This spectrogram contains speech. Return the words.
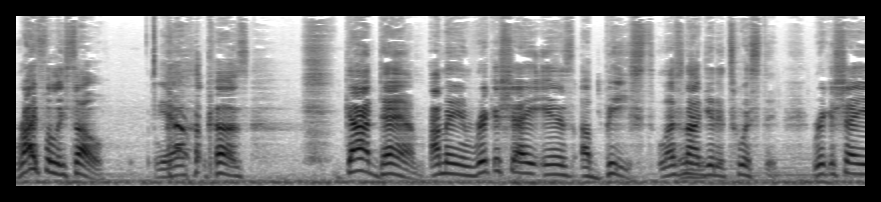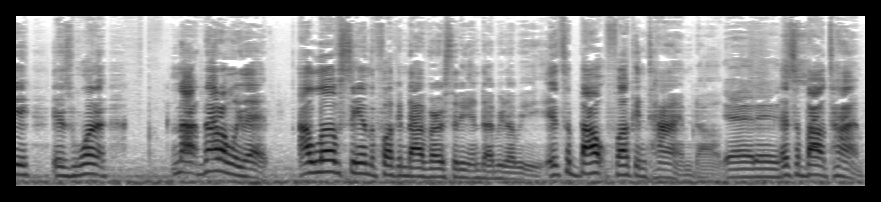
rightfully so. Yeah. because goddamn i mean ricochet is a beast let's not mm. get it twisted ricochet is one not not only that i love seeing the fucking diversity in wwe it's about fucking time dog Yeah, it is. it's about time.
